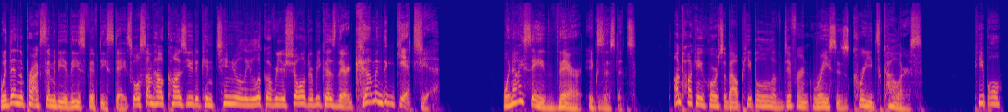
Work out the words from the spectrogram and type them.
within the proximity of these 50 states will somehow cause you to continually look over your shoulder because they're coming to get you. When I say their existence, I'm talking, of course, about people of different races, creeds, colors. People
